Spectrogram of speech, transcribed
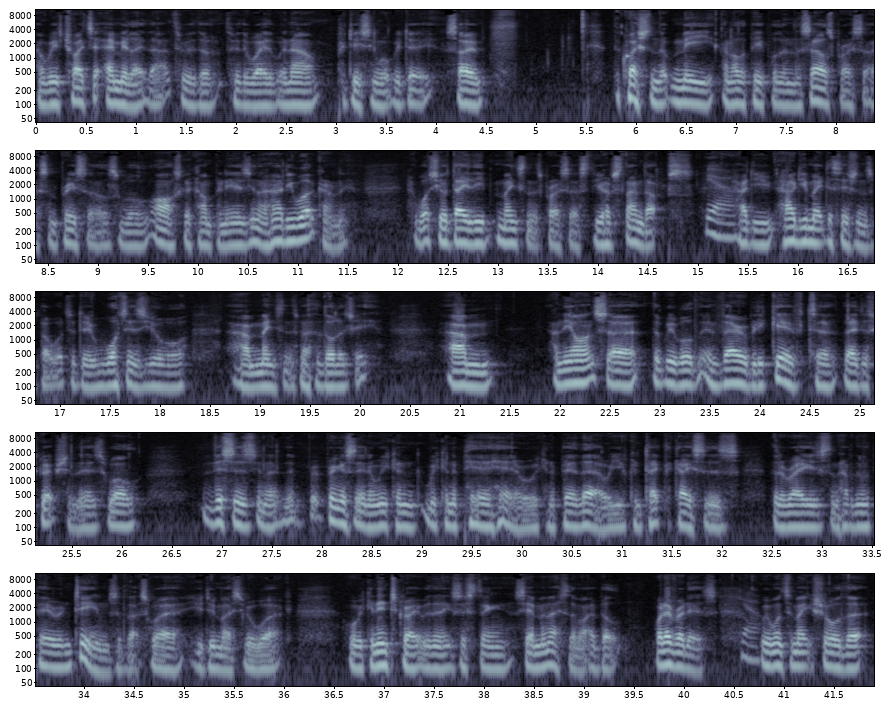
And we've tried to emulate that through the through the way that we're now producing what we do. So the question that me and other people in the sales process and pre-sales will ask a company is, you know, how do you work currently? What's your daily maintenance process? Do you have stand-ups? Yeah. How do you how do you make decisions about what to do? What is your um, maintenance methodology? Um, and the answer that we will invariably give to their description is, well, this is, you know, bring us in and we can we can appear here or we can appear there, or you can take the cases that are raised and have them appear in teams if that's where you do most of your work, or we can integrate with an existing CMMS that might have built, whatever it is. Yeah. We want to make sure that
